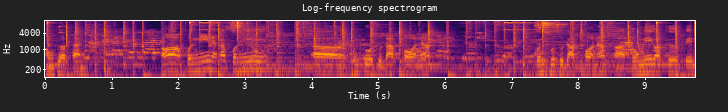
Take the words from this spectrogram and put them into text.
ห้องธุรการอ๋อคนนี้นะครับคนนี้เอ่อคุณครูสุดาพรนะครับคุณครูสุดาพรนะครับอ่าตรงนี้ก็คือเป็น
